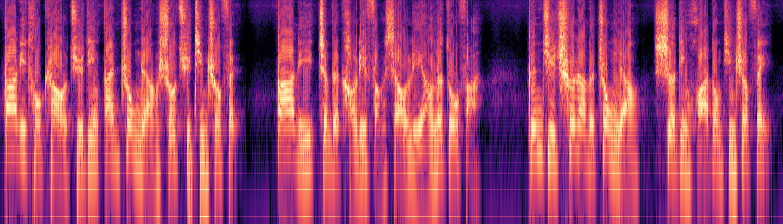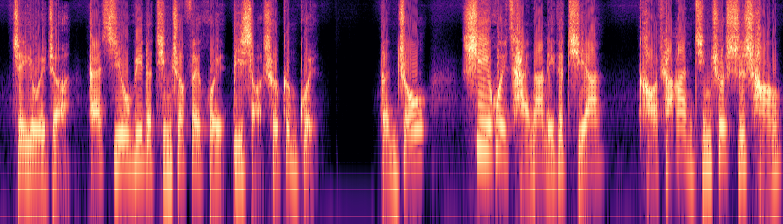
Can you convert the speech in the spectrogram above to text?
巴黎投票决定按重量收取停车费。巴黎正在考虑仿效里昂的做法，根据车辆的重量设定滑动停车费。这意味着 SUV 的停车费会比小车更贵。本周，市议会采纳了一个提案，考察按停车时长、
